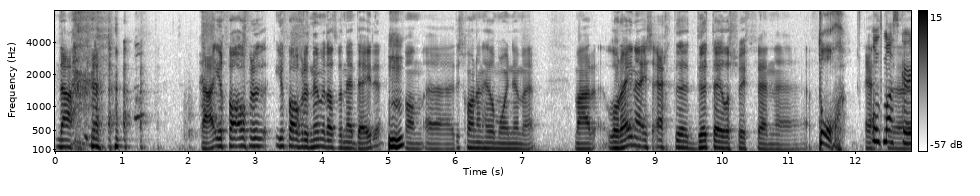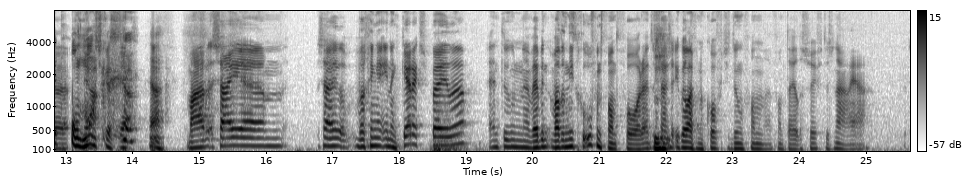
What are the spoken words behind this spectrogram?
nou, nou, in, ieder geval over het, in ieder geval over het nummer dat we net deden. Mhm. van, eh, het is gewoon een heel mooi nummer. Maar Lorena is echt de, de Taylor Swift fan. eh, Toch? echt, Ontmaskerd. Ontmaskerd. Ja, ja. Maar zij, ehm, zij, we gingen in een kerk spelen. En toen, eh, we, hebben, we hadden niet geoefend van tevoren. En toen zei ze, ik wil even een koffertje doen van, eh, van Taylor Swift. Dus nou ja,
